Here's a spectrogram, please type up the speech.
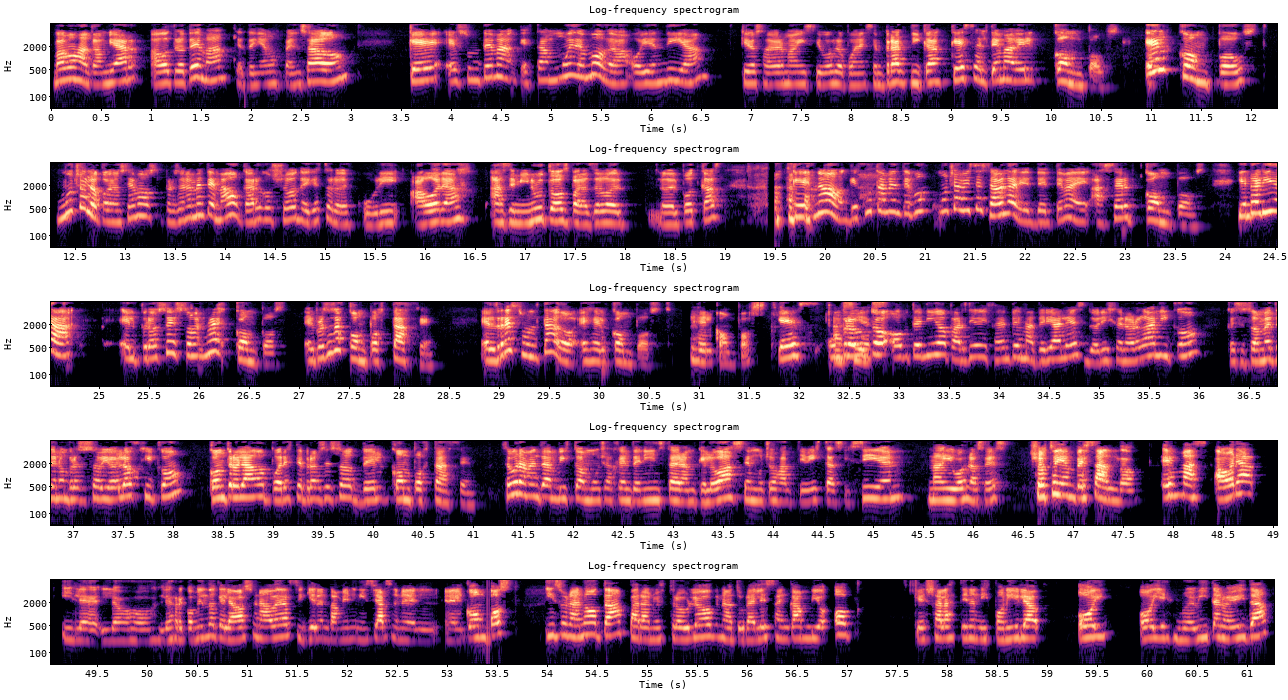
Vamos a cambiar a otro tema que teníamos pensado, que es un tema que está muy de moda hoy en día. Quiero saber, Maggie, si vos lo pones en práctica, que es el tema del compost. El compost, muchos lo conocemos, personalmente me hago cargo yo de que esto lo descubrí ahora, hace minutos, para hacerlo lo del podcast, que no, que justamente vos muchas veces se habla del tema de hacer compost. Y en realidad el proceso no es compost, el proceso es compostaje. El resultado es el compost. Es el compost. Que es un producto obtenido a partir de diferentes materiales de origen orgánico que se someten a un proceso biológico controlado por este proceso del compostaje. Seguramente han visto a mucha gente en Instagram que lo hace, muchos activistas y siguen. Maggie, ¿vos lo haces? Yo estoy empezando. Es más, ahora, y les recomiendo que la vayan a ver si quieren también iniciarse en el, en el compost, hice una nota para nuestro blog Naturaleza en Cambio OC, que ya las tienen disponible hoy, hoy es nuevita, nuevita,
